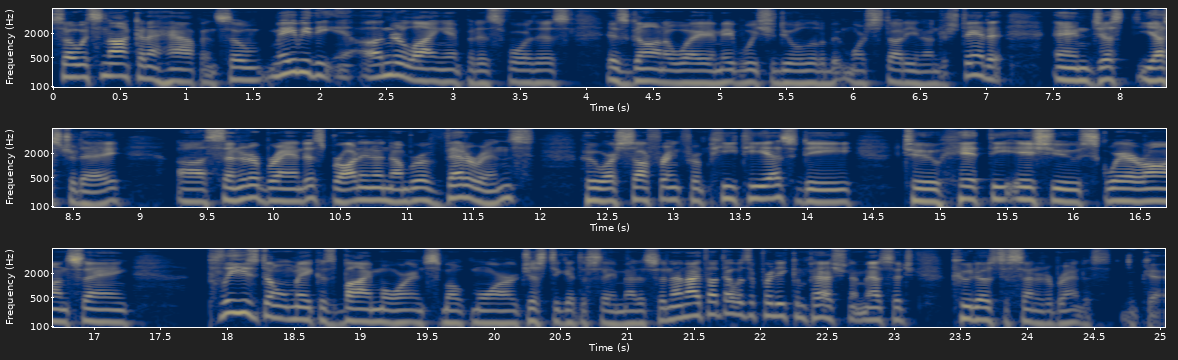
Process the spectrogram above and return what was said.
So it's not going to happen. So maybe the underlying impetus for this has gone away, and maybe we should do a little bit more study and understand it. And just yesterday. Uh, Senator Brandes brought in a number of veterans who are suffering from PTSD to hit the issue square on, saying, please don't make us buy more and smoke more just to get the same medicine. And I thought that was a pretty compassionate message. Kudos to Senator Brandes. Okay.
